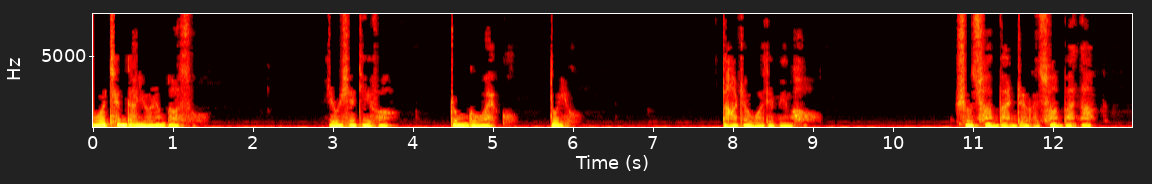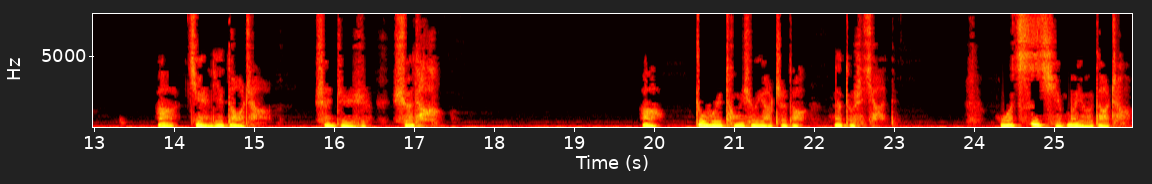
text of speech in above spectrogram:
我听到有人告诉我，有些地方，中国、外国都有，打着我的名号，说创办这个、创办那个，啊，建立道场，甚至是学堂，啊，诸位同学要知道。那都是假的，我自己没有道场，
